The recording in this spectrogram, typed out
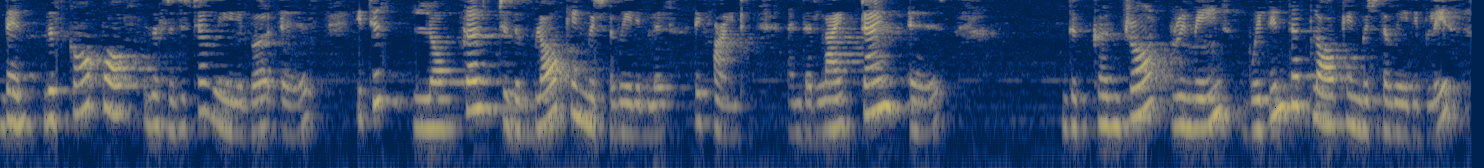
Then the scope of this register variable is it is local to the block in which the variable is defined and the lifetime is the control remains within the block in which the variable is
